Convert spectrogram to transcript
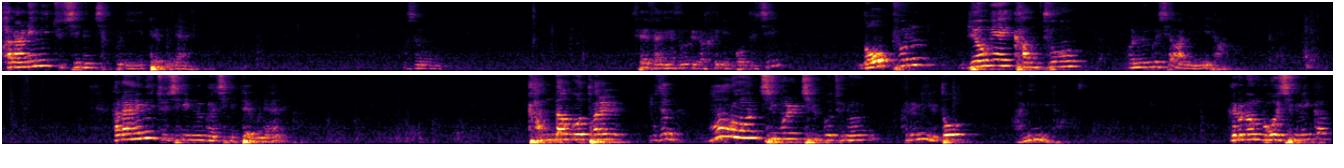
하나님이 주시는 직분이기 때문에 무슨 세상에서 우리가 흔히 보듯이 높은 명예 감투 얻는 것이 아닙니다. 하나님이 주시는 것이기 때문에 감당 못할 무슨 무거운 짐을 짊어주는 그런 일도 아닙니다. 그러면 무엇입니까?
